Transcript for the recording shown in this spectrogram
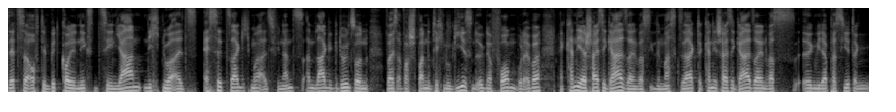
setze auf den Bitcoin in den nächsten zehn Jahren nicht nur als Asset, sage ich mal, als Finanzanlage gedöns, sondern weil es einfach spannende Technologie ist in irgendeiner Form, whatever, dann kann dir ja scheißegal sein, was Elon Musk sagt, dann kann dir scheißegal sein, was irgendwie da passiert, dann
